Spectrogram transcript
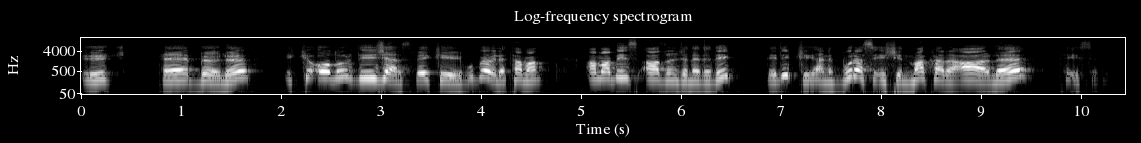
3P bölü 2 olur diyeceğiz. Peki bu böyle tamam. Ama biz az önce ne dedik? Dedik ki yani burası için makara ağırlığı ise dedik.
